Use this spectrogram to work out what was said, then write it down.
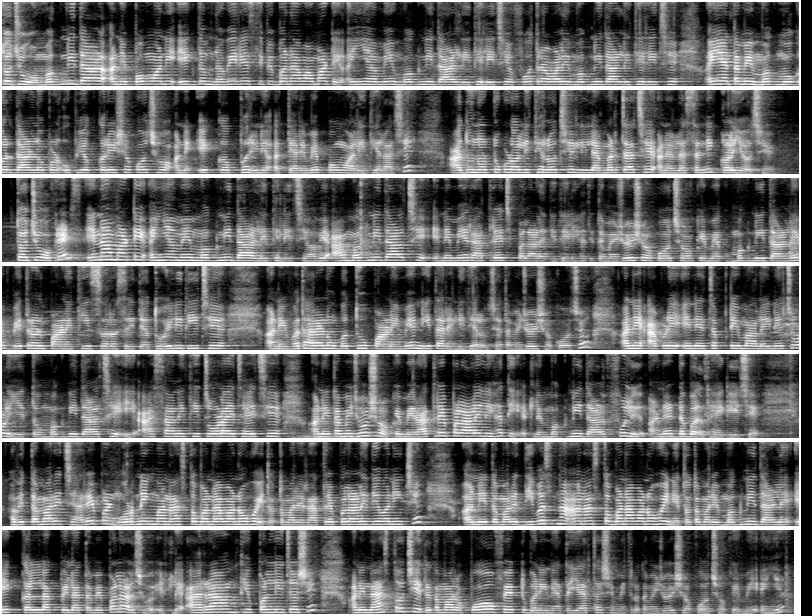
તો જુઓ, મગની દાળ અને પૌવાની એકદમ નવી રેસીપી બનાવવા માટે અહીંયા મેં મગની દાળ લીધેલી છે, ફોતરાવાળી મગની દાળ લીધેલી છે. અહીંયા તમે મગ મોગર દાળનો પણ ઉપયોગ કરી શકો છો અને એક કપ ભરીને અત્યારે મેં પૌવા લીધેલા છે. આદુનો ટુકડો લીધેલો છે, લીલા મરચાં છે અને લસણની કળીઓ છે. તો જુઓ ફ્રેન્ડ્સ એના માટે અહીંયા મેં મગની દાળ લીધેલી છે. હવે આ મગની દાળ છે, એને મેં રાત્રે જ પલાળી દીધેલી હતી. તમે જોઈ શકો છો કે મેં મગની દાળને બે ત્રણ પાણીથી સરસ રીતે ધોઈ લીધી છે અને વધારાનું બધું પાણી મેં નિતારી લીધેલું છે. તમે જોઈ શકો છો. અને આપણે એને ચપટીમાં લઈને ચોળીએ તો મગની દાળ છે એ આસાનીથી ચોળાઈ જાય છે અને તમે જોશો કે મેં રાત્રે પલાળેલી હતી એટલે મગની દાળ ફૂલી અને ડબલ થઈ ગઈ છે. હવે તમારે જ્યારે પણ મોર્નિંગમાં નાસ્તો બનાવવાનો હોય તો તમારે રાત્રે પલાળી દેવાની છે અને તમારે દિવસના આ નાસ્તો બનાવવાનો હોય ને તો તમારે મગની દાળને એક કલાક પહેલાં તમે પલાળશો એટલે આરામથી પલળી જશે અને નાસ્તો છે તે તમારો પરફેક્ટ બનીને તૈયાર થશે. મિત્રો, તમે જોઈ શકો છો કે મેં અહીંયા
